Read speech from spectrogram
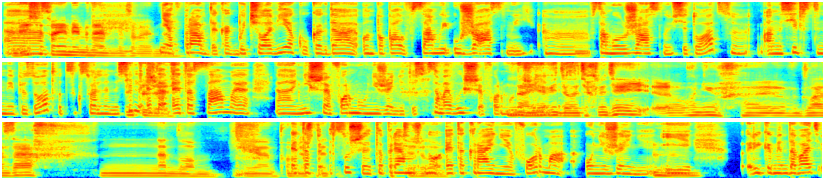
А, Вещи своими именами называем. Нет, да. правда, как бы человеку, когда он попал в самый ужасный, а, в самую ужасную ситуацию, а насильственный эпизод, вот сексуальное насилие, это, это, это самая а, низшая форма унижения, то есть самая высшая форма да, унижения. Да, я видел этих людей, э, у них э, в глазах надлом. Я помню, это, что это слушай, это прям, тяжело. ну, это крайняя форма унижения. Mm-hmm. И рекомендовать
